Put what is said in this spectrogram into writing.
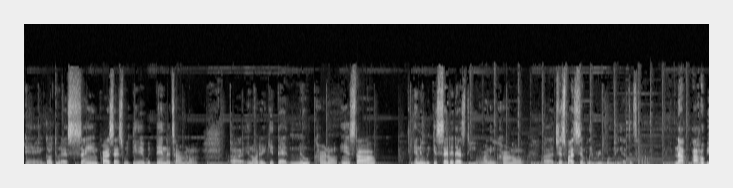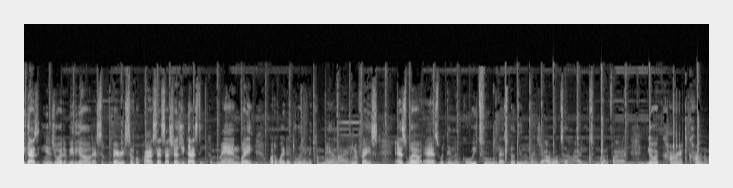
and go through that same process we did within the terminal uh, in order to get that new kernel installed. And then we can set it as the running kernel uh, just by simply rebooting at the time now i hope you guys enjoyed the video that's a very simple process i showed you guys the command way or the way to do it in the command line interface as well as within the gui tool that's built into manjaro to allow you to modify your current kernel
